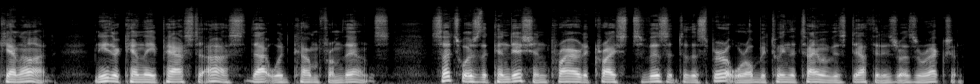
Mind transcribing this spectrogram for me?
cannot, neither can they pass to us that would come from thence. Such was the condition prior to Christ's visit to the spirit world between the time of his death and his resurrection.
